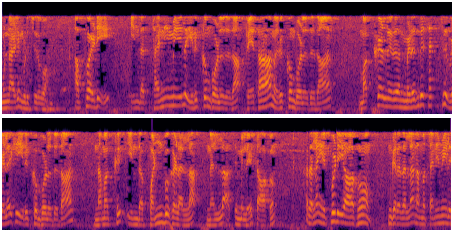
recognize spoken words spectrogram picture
முன்னாடி முடிச்சிருவோம். அப்படி இந்த தனிமையில இருக்கும் பொழுதுதான் பேசாம இருக்கும் பொழுதுதான் மக்களிடமிருந்து சற்று விலகி இருக்கும் பொழுதுதான் நமக்கு இந்த பண்புகள் எல்லாம் நல்லா அசிமிலேட் ஆகும். அதெல்லாம் எப்படி ஆகும்ங்கிறதெல்லாம் நம்ம தனிமையில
